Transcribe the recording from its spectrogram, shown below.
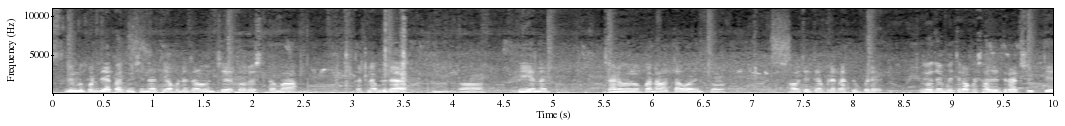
સ્ક્રીન ઉપર દેખાતું છે ત્યાંથી આપણે જવાનું છે. તો રસ્તામાં કેટલા બધા અ, ભૈયાના જાનવરો પણ આવતા હોય તો સાવચેતી આપણે રાખવી પડે. જો જો મિત્રો આપણે સાવચેતી રાખશું તે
